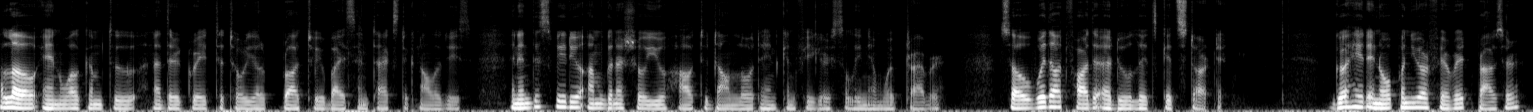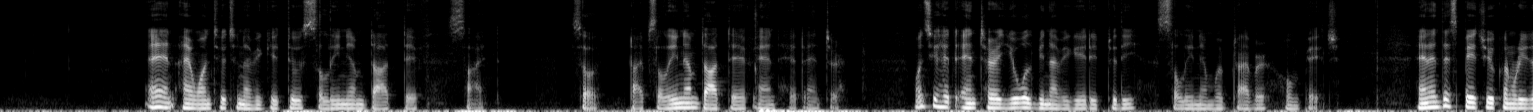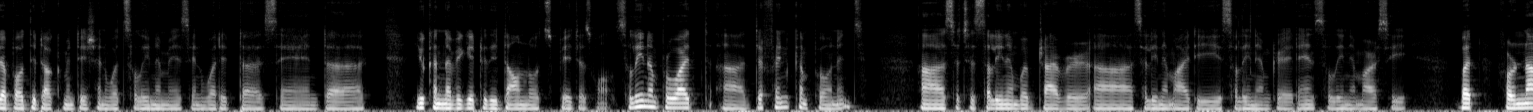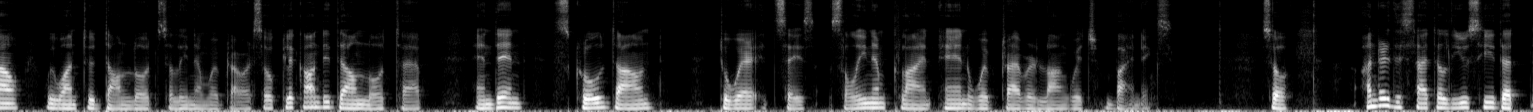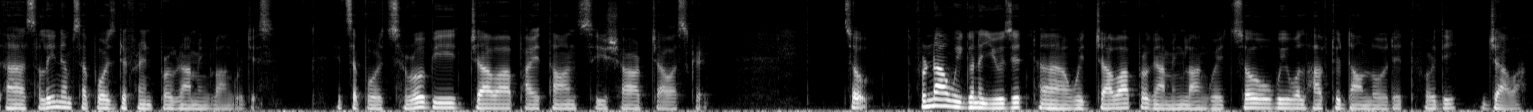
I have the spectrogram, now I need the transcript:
Hello and welcome to another great tutorial brought to you by Syntax Technologies. And in this video, I'm going to show you how to download and configure Selenium WebDriver. So without further ado, let's get started. Go ahead and open your favorite browser. And I want you to navigate to selenium.dev site. So type selenium.dev and hit enter. Once you hit enter, you will be navigated to the Selenium WebDriver homepage and in this page you can read about the documentation what selenium is and what it does and uh, you can navigate to the downloads page as well. Selenium provides uh, different components uh, such as selenium webdriver uh, selenium ide selenium grid and selenium rc but for now we want to download selenium webdriver so click on the download tab and then scroll down to where it says selenium client and webdriver language bindings. So under this title, you see that uh, Selenium supports different programming languages. It supports Ruby, Java, Python, C Sharp, JavaScript. So for now, we're going to use it uh, with Java programming language. So we will have to download it for the Java.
